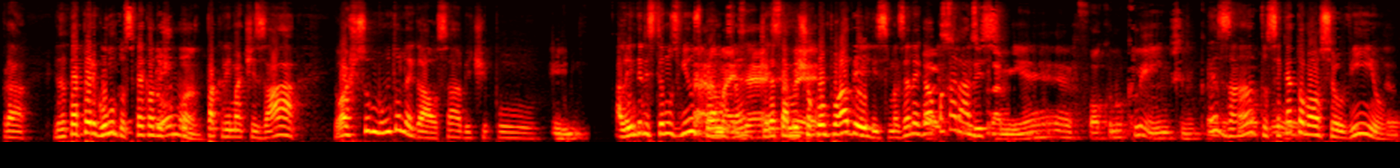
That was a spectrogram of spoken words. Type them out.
pra eles até perguntam, você quer que eu deixe oh, pra climatizar? Eu acho isso muito legal, sabe? Tipo. Sim. Além deles ter uns vinhos cara, bons, né? É, Diretamente eu compro lá deles, mas é legal pra caralho isso. Pra mim é foco no cliente, né? Cara? Exato. Você quer tomar o seu vinho?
